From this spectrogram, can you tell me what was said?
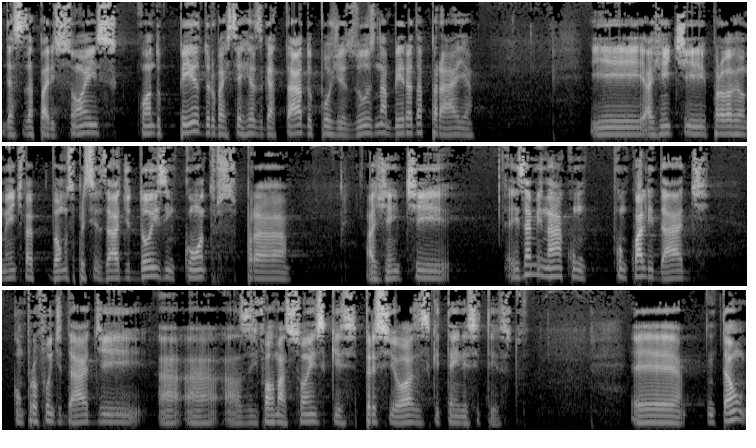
dessas aparições, quando Pedro vai ser resgatado por Jesus na beira da praia. E a gente provavelmente vai, vamos precisar de dois encontros para a gente examinar com, com qualidade com profundidade a, a, as informações que, preciosas que tem nesse texto. É, então,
